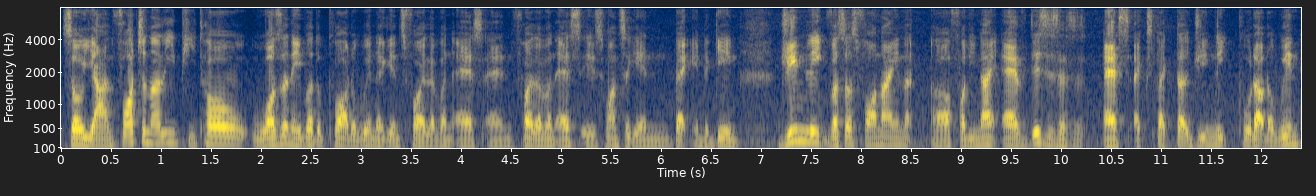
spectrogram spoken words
So yeah, unfortunately, Pito wasn't able to pull out the win against 411S, and 411S is once again back in the game. Dream League versus 49, uh, 49F. This is as, as expected. Dream League pulled out the win.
